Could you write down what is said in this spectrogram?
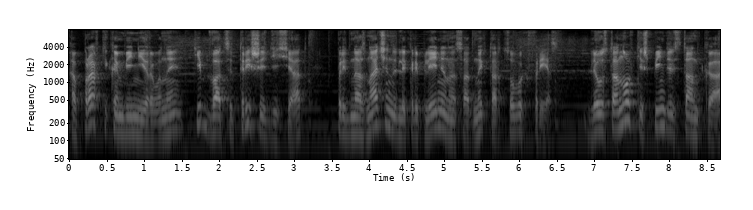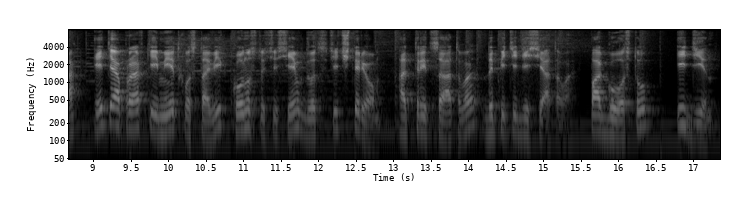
Оправки комбинированные, тип 2360, предназначены для крепления насадных торцовых фрез. Для установки шпиндель станка эти оправки имеют хвостовик конусностью 7 к 24 от 30 до 50 по ГОСТу и ДИН.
